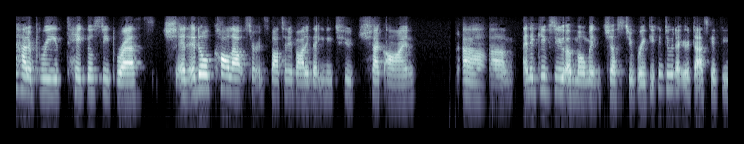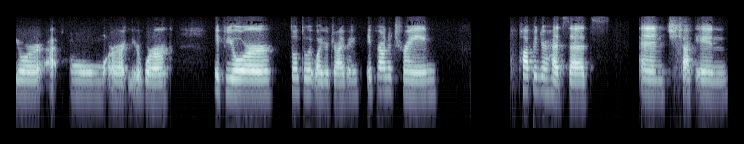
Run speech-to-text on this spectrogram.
how to breathe, take those deep breaths, and it'll call out certain spots in your body that you need to check on. Um, and it gives you a moment just to breathe. You can do it at your desk if you're at home or at your work. If you're, don't do it while you're driving. If you're on a train, pop in your headsets and check in,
